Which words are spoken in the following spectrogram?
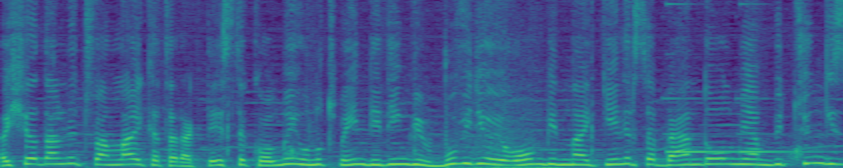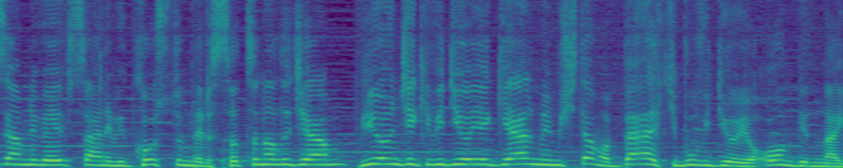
Aşağıdan lütfen like atarak destek olmayı unutmayın. Dediğim gibi bu videoya 10.000 like gelirse bende olmayan bütün gizemli ve efsanevi kostümleri satın alacağım. Bir önceki videoya gelmemişti ama belki bu videoya 10 11'ına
